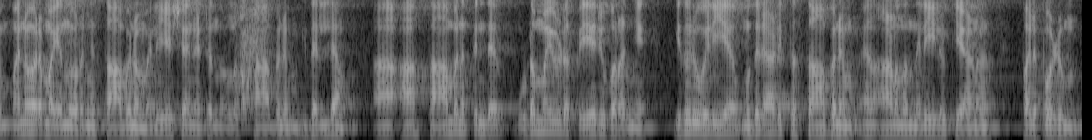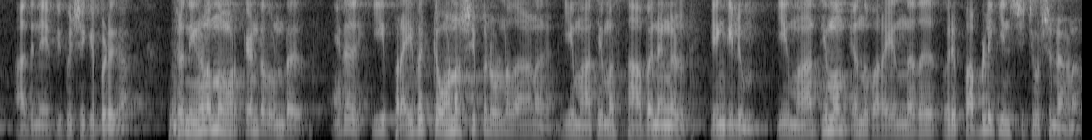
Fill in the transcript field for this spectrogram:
മനോരമ എന്ന് പറഞ്ഞ സ്ഥാപനം അല്ലെ ഏഷ്യാനെറ്റ് എന്നുള്ള സ്ഥാപനം ഇതെല്ലാം ആ ആ സ്ഥാപനത്തിന്റെ ഉടമയുടെ പേര് പറഞ്ഞ് ഇതൊരു വലിയ മുതലാളിത്ത സ്ഥാപനം ആണെന്ന നിലയിലൊക്കെയാണ് പലപ്പോഴും അതിനെ വിഭജിക്കപ്പെടുക പക്ഷെ നിങ്ങളൊന്ന് ഓർക്കേണ്ടതുണ്ട് ഇത് ഈ പ്രൈവറ്റ് ഓണർഷിപ്പിലുള്ളതാണ് ഈ മാധ്യമ സ്ഥാപനങ്ങൾ എങ്കിലും. ഈ മാധ്യമം എന്ന് പറയുന്നത് ഒരു പബ്ലിക് ഇൻസ്റ്റിറ്റ്യൂഷനാണ്.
